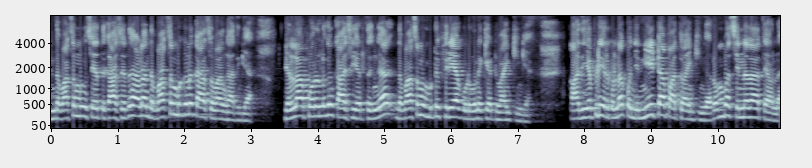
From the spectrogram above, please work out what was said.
இந்த வசம்புக்கும் சேர்த்து காசு எடுத்து ஆனால் இந்த வசம்புக்குன்னு காசு வாங்காதீங்க. எல்லா பொருளுக்கும் காசு எடுத்துங்க இந்த வசம்பு மட்டும் ஃப்ரீயாக கொடுங்கன்னு கேட்டு வாங்கிக்கிங்க. அது எப்படி இருக்குன்னா கொஞ்சம் நீட்டாக பார்த்து வாங்கிக்கிங்க. ரொம்ப சின்னதாக தேவையில்ல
